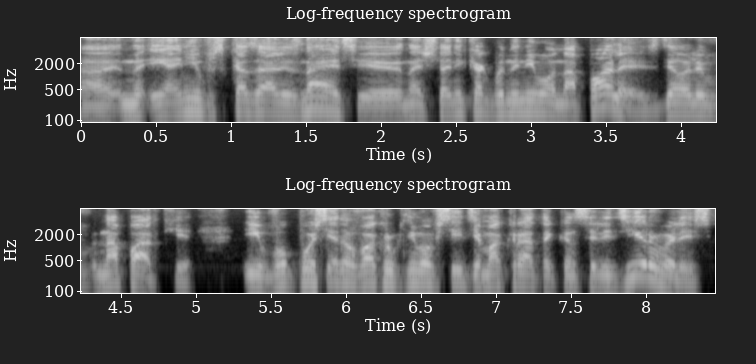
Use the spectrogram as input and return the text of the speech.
и они сказали, знаете, значит, они как бы на него напали, сделали нападки, и после этого вокруг него все демократы консолидировались,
